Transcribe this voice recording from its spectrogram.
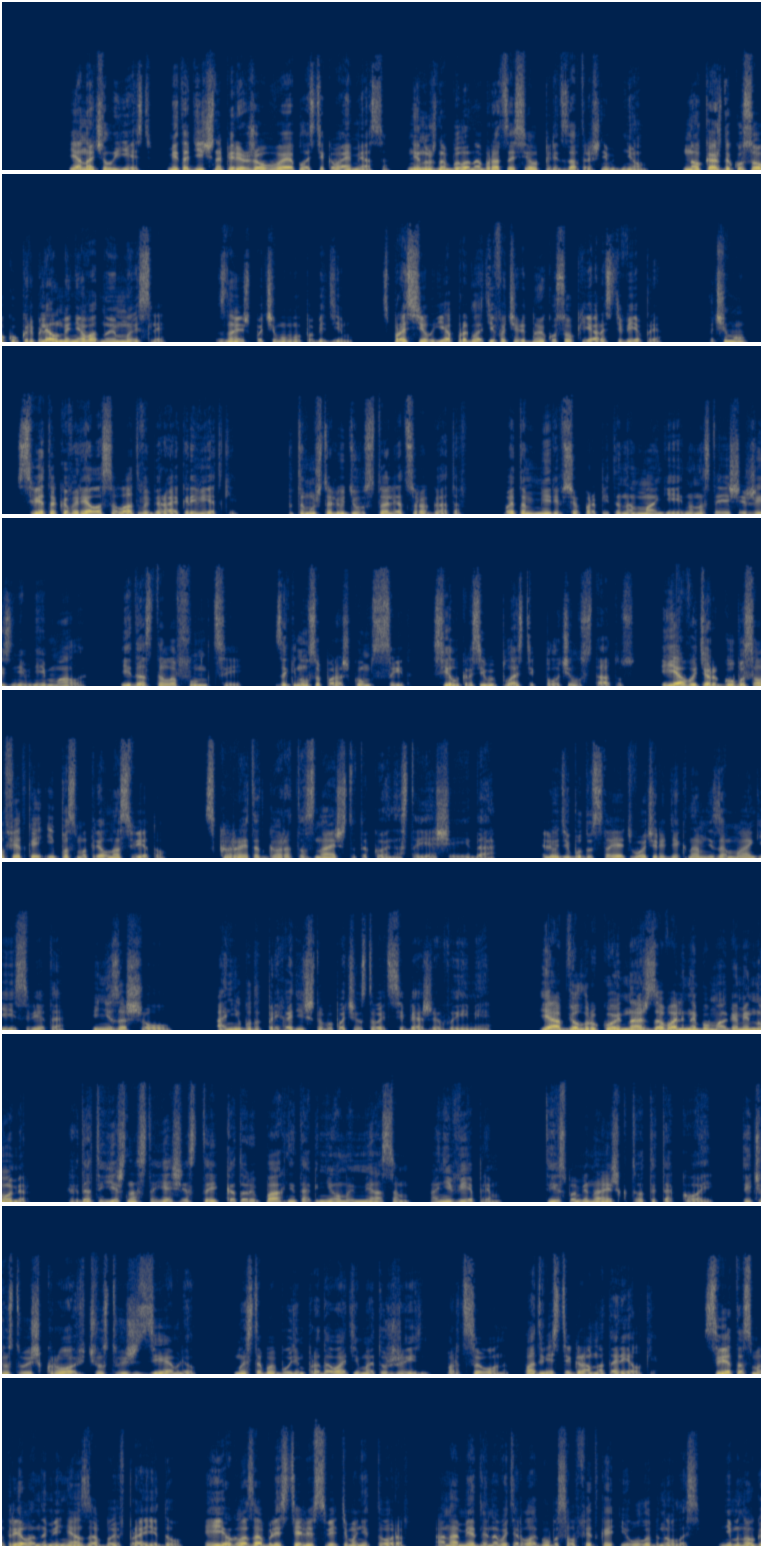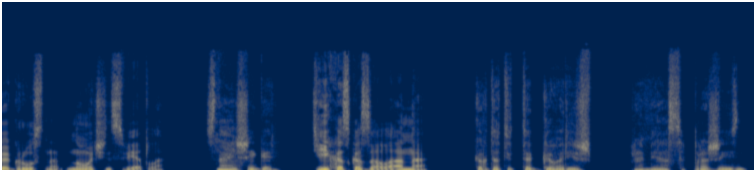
Я начал есть, методично пережевывая пластиковое мясо. Мне нужно было набраться сил перед завтрашним днем. Но каждый кусок укреплял меня в одной мысли. «Знаешь, почему мы победим?» — спросил я, проглотив очередной кусок ярости вепря. «Почему?» Света ковыряла салат, выбирая креветки. «Потому что люди устали от суррогатов. В этом мире все пропитано магией, но настоящей жизни в ней мало. Еда стала функцией. Закинулся порошком сыт. Съел красивый пластик, получил статус. Я вытер губы салфеткой и посмотрел на Свету. Скоро этот город узнает, что такое настоящая еда. Люди будут стоять в очереди к нам не за магией света и не за шоу. Они будут приходить, чтобы почувствовать себя живыми. Я обвел рукой наш заваленный бумагами номер. Когда ты ешь настоящий стейк, который пахнет огнем и мясом, а не вепрем, ты вспоминаешь, кто ты такой. Ты чувствуешь кровь, чувствуешь землю. Мы с тобой будем продавать им эту жизнь, порционом, по 200 грамм на тарелке. Света смотрела на меня, забыв про еду. Ее глаза блестели в свете мониторов. Она медленно вытерла губы салфеткой и улыбнулась. Немного грустно, но очень светло. «Знаешь, Игорь...» — тихо сказала она. «Когда ты так говоришь про мясо, про жизнь...»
